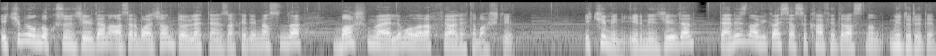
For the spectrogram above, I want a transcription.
2019-cu ildən Azərbaycan Dövlət Dəniz Akademiyasında baş müəllim olaraq fəaliyyətə başlayıb. 2020-ci ildən Dəniz Naviqasiyası Kafedrasının müdiridir.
